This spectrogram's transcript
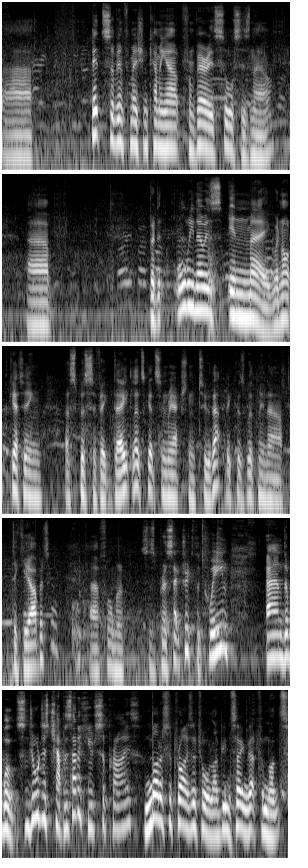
Uh, bits of information coming out from various sources now. But all we know is in May. We're not getting a specific date. Let's get some reaction to that because with me now, Dickie Arbiter, uh, former Press Secretary to the Queen. And, uh, well, St George's Chapel, is that a huge surprise? Not a surprise at all. I've been saying that for months.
